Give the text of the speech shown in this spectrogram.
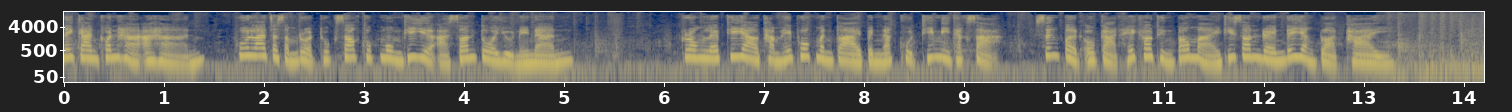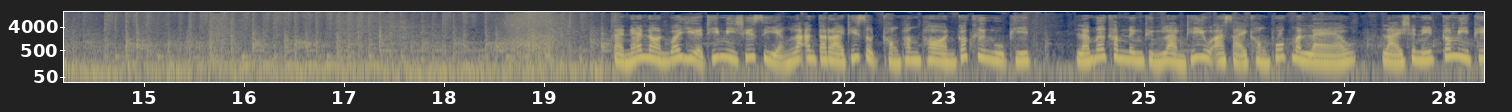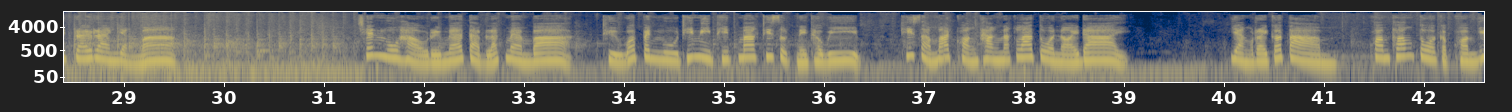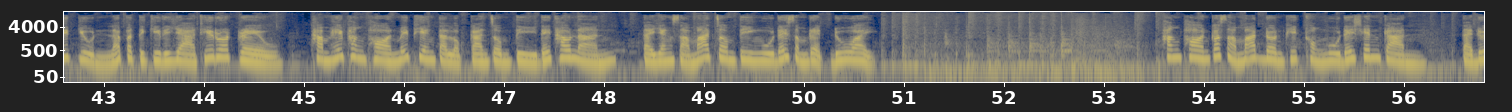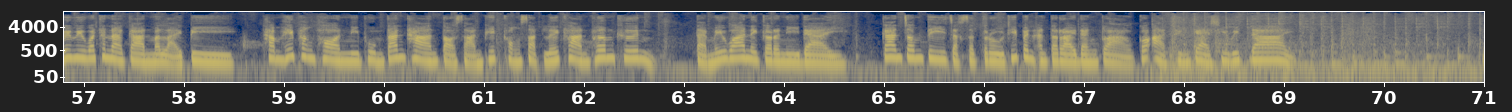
ในการค้นหาอาหาร ผู้ล่าจะสำรวจทุกซอกทุกมุมที่เหยื่ออาจซ่อนตัวอยู่ในนั้น กรงเล็บที่ยาวทำให้พวกมันกลายเป็นนักขุดที่มีทักษะ ซึ่งเปิดโอกาสให้เข้าถึงเป้าหมายที่ซ่อนเร้นได้อย่างปลอดภัย แต่แน่นอนว่าเหยื่อที่มีชื่อเสียงและอันตรายที่สุดของพังพรก็คืองูพิษ และเมื่อคำนึงถึงแหล่งที่อยู่อาศัยของพวกมันแล้ว หลายชนิดก็มีพิษร้ายแรงอย่างมาก เช่นงูเห่าหรือแม้แต่แบล็กแมมบ้า ถือว่าเป็นงูที่มีพิษมากที่สุดในทวีป ที่สามารถขวางทางนักล่าตัวน้อยได้ อย่างไรก็ตาม ความคล่องตัวกับความยืดหยุ่นและปฏิกิริยาที่รวดเร็วทำให้พังพรไม่เพียงแต่หลบการโจมตีได้เท่านั้น แต่ยังสามารถโจมตีงูได้สำเร็จด้วย พังพรก็สามารถโดนพิษของงูได้เช่นกัน แต่ด้วยวิวัฒนาการมาหลายปีทำให้พังพรมีภูมิต้านทานต่อสารพิษของสัตว์เลื้อยคลานเพิ่มขึ้น แต่ไม่ว่าในกรณีใด การโจมตีจากศัตรูที่เป็นอันตรายดังกล่าวก็อาจถึงแก่ชีวิตได้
